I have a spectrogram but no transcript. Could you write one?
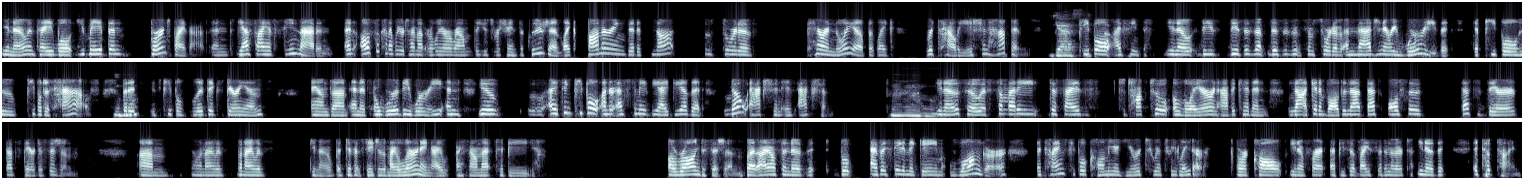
you know and say well you may have been burnt by that and yes i have seen that and and also kind of we were talking about earlier around the use of restraint seclusion like honoring that it's not some sort of paranoia but like retaliation happens Yes. People I've seen you know, these these isn't this isn't some sort of imaginary worry that that people who people just have, mm-hmm. but it's it's people's lived experience and um and it's a worthy worry. And you know, I think people underestimate the idea that no action is action. Mm-hmm. You know, so if somebody decides to talk to a lawyer, an advocate, and not get involved in that, that's also that's their that's their decision. Um, when I was when I was you know, at different stages of my learning, I, I found that to be a wrong decision. But I also know that, but as I stayed in the game longer, at times people call me a year or two or three later, or call, you know, for a piece of advice at another time. You know, that it took time.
